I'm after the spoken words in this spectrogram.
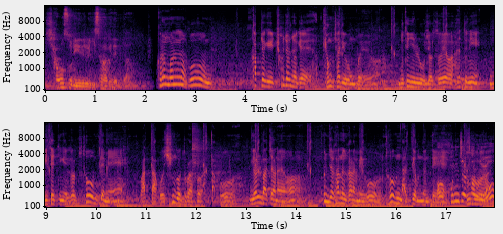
샤워 소리를 이상하게 낸다. 그런 거는 그 갑자기 초저녁에 경찰이 온 거예요. 무슨 일로 오셨어요? 했더니 밑에 층에서 소음 때문에 왔다고 신고 들어와서 왔다고 열받잖아요. 혼자 사는 사람이고 소음 날 데 없는데 아, 혼자 두 분이 살아요?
